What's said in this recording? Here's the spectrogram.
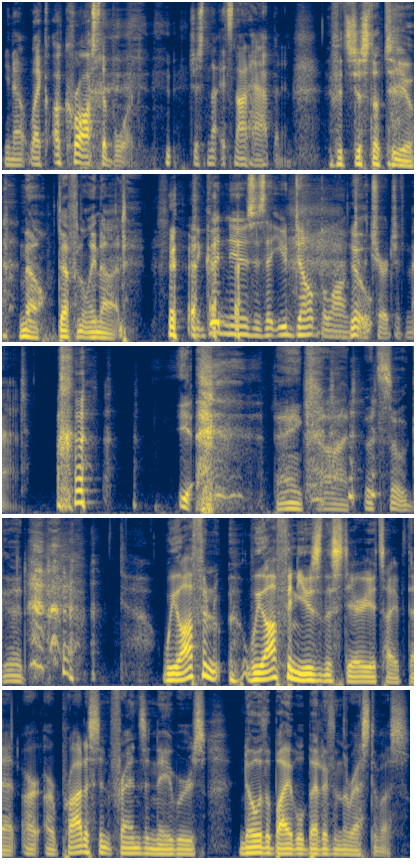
You know, like across the board, just not it's not happening. If it's just up to you, no, definitely not. the good news is that you don't belong no. to the Church of Matt. yeah. Thank God. That's so good we often we often use the stereotype that our, our Protestant friends and neighbors know the Bible better than the rest of us.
